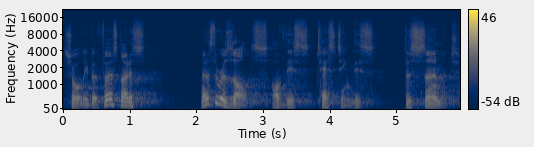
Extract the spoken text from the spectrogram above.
shortly, but first notice, notice the results of this testing, this discernment.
